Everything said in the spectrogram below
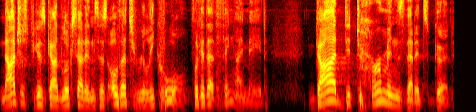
Not just because God looks at it and says, oh, that's really cool. Look at that thing I made. God determines that it's good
